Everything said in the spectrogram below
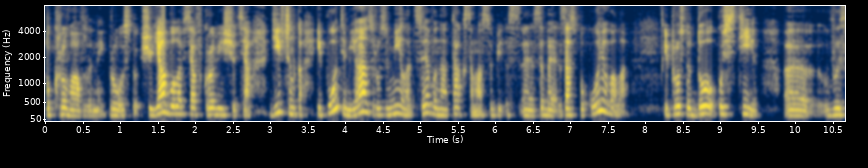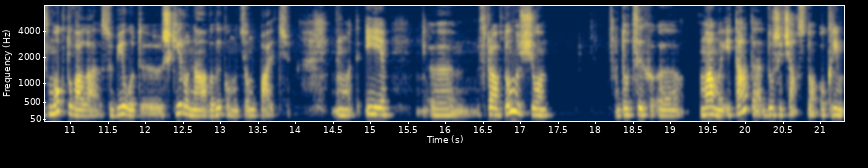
окровавлений просто, що я була вся в крові, що ця дівчинка. І потім я зрозуміла, це вона так сама собі себе заспокоювала і просто до кості е, висмоктувала собі от е, шкіру на великому цьому пальці. От. І е, справа в тому, що до цих мами і тата дуже часто, окрім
